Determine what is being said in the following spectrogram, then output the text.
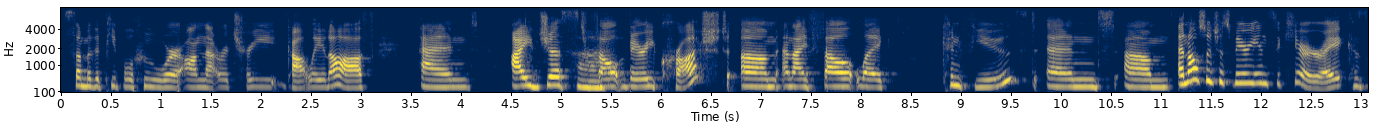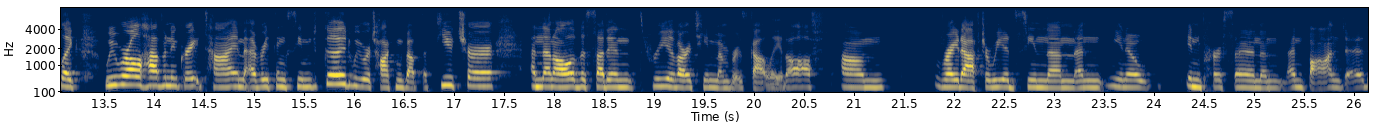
some of the people who were on that retreat got laid off. And I just uh. felt very crushed. Um, and I felt like confused and um and also just very insecure right because like we were all having a great time everything seemed good we were talking about the future and then all of a sudden three of our team members got laid off um right after we had seen them and you know in person and and bonded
